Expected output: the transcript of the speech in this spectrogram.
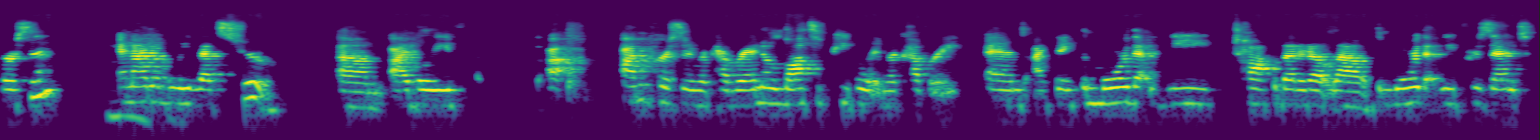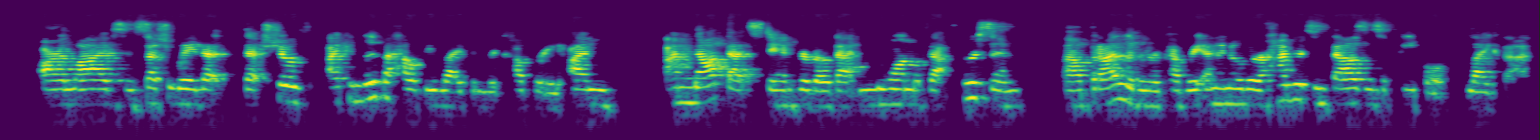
person. And I don't believe that's true. Um, I believe uh, I'm a person in recovery. I know lots of people in recovery. And I think the more that we talk about it out loud, the more that we present our lives in such a way that that shows I can live a healthy life in recovery. I'm I'm not that standard or that norm of that person, uh, but I live in recovery, and I know there are hundreds and thousands of people like that.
